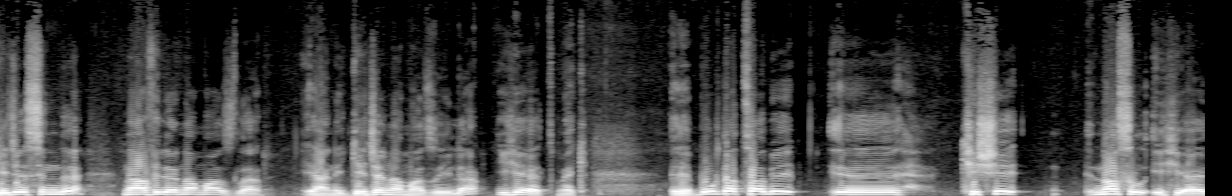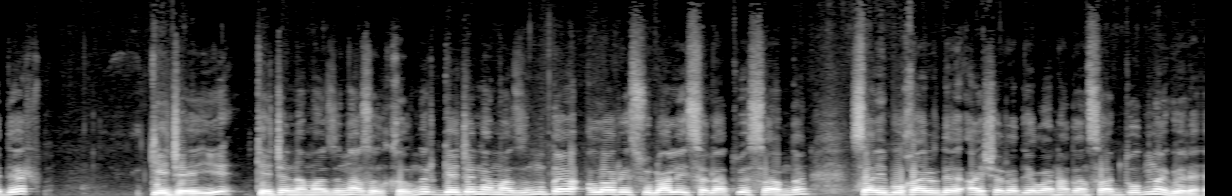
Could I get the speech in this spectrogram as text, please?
Gecesinde nafile namazla, yani gece namazıyla ihya etmek. E, burada tabi e, kişi nasıl ihya eder? Geceyi, gece namazı nasıl kılınır? Gece namazını da Allah Resulü Aleyhisselatü Vesselam'dan Sahih Bukhari'de Ayşe radıyallahu anh'dan sabit olduğuna göre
